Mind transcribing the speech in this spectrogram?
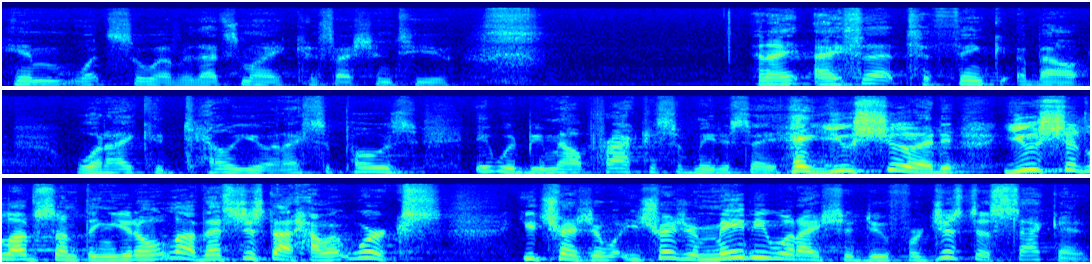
him whatsoever. That's my confession to you. And I, I sat to think about what I could tell you. And I suppose it would be malpractice of me to say, hey, you should, you should love something you don't love. That's just not how it works. You treasure what you treasure. Maybe what I should do for just a second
